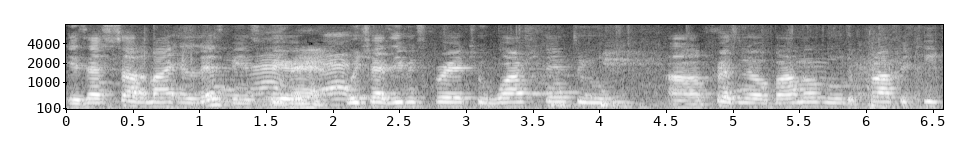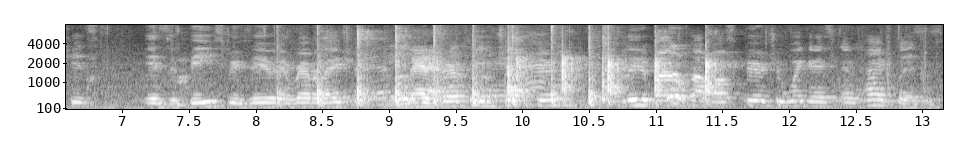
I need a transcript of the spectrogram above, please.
is that sodomite and lesbian spirit, Amen. which has even spread to Washington through uh, President Obama, who the prophet teaches is the beast revealed in Revelation. Amen. The 13th chapter. I believe the Bible talks about spiritual wickedness in high places.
